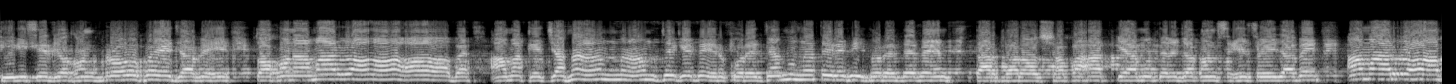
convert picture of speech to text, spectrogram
তিরিশের যখন হয়ে যাবে, তখন আমার রব আমাকে জাহান্নাম থেকে বের করে জান্নাতের ভিতরে দেবেন। তারপর সাফাত কিয়ামতের যখন শেষ হয়ে যাবে, আমার রব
